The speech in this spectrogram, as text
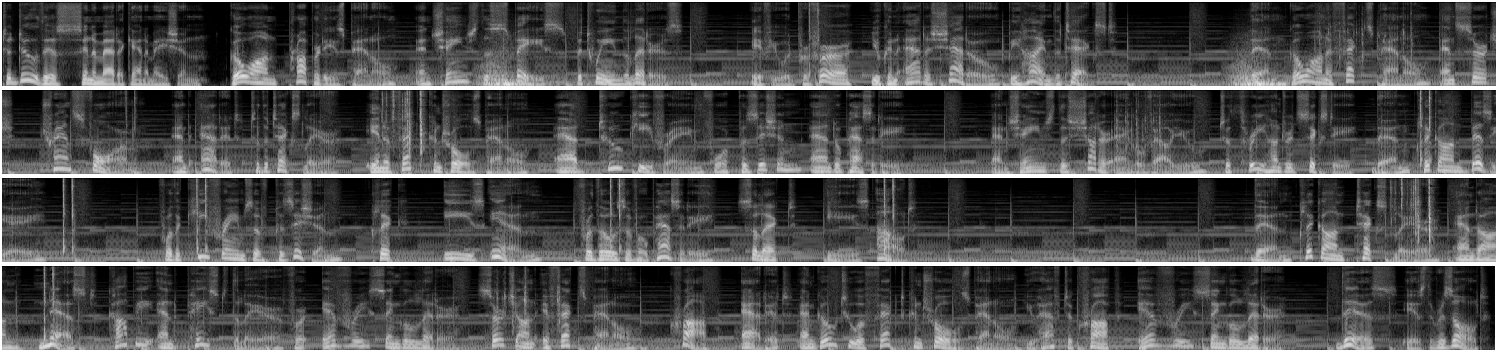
To do this cinematic animation, go on Properties panel and change the space between the letters. If you would prefer, you can add a shadow behind the text. Then go on Effects panel and search Transform and add it to the text layer. In Effect Controls panel, add two keyframe for position and opacity and change the shutter angle value to 360. Then click on Bezier. For the keyframes of position, click Ease In. For those of opacity, select Ease Out. Then click on Text Layer and on Nest, copy and paste the layer for every single letter. Search on Effects panel, Crop Add it and go to Effect Controls panel. You have to crop every single letter. This is the result.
